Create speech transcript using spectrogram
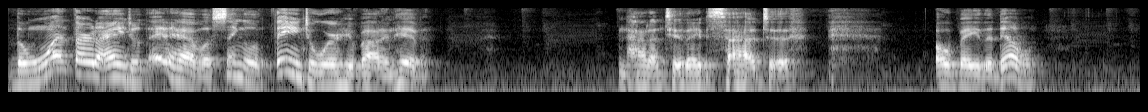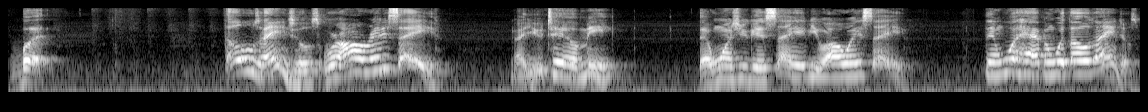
The one third of angels, they didn't have a single thing to worry about in heaven. Not until they decide to obey the devil. But those angels were already saved. Now you tell me that once you get saved, you always saved. Then what happened with those angels?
